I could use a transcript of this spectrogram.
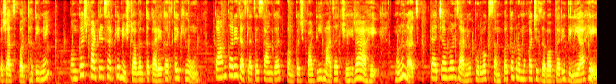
तशाच पद्धतीने पंकज पाटीलसारखे निष्ठावंत कार्यकर्ते घेऊन काम करीत असल्याचे सांगत पंकज पाटील माझा चेहरा आहे म्हणूनच त्याच्यावर जाणीवपूर्वक संपर्क प्रमुखाची जबाबदारी दिली आहे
